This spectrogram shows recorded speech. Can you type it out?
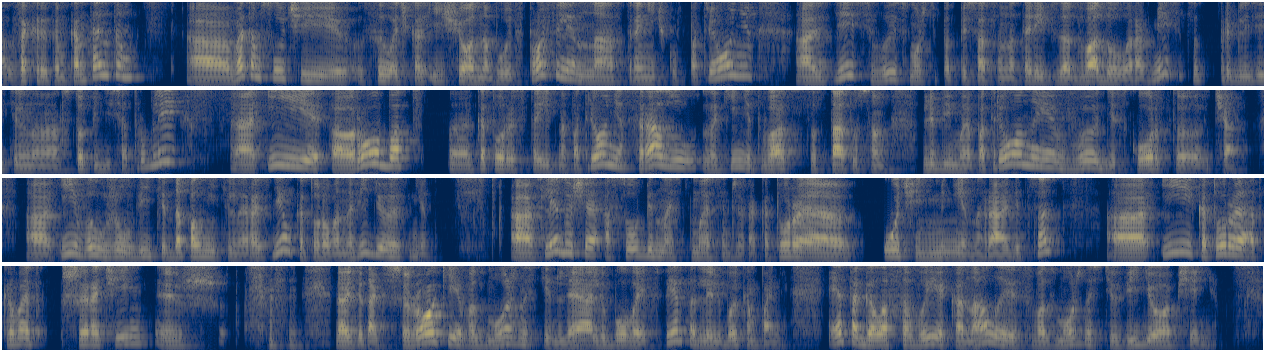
закрытым контентом, в этом случае ссылочка еще одна будет в профиле на страничку в Патреоне. А здесь вы сможете подписаться на тариф за 2 доллара в месяц, приблизительно 150 рублей. А, и робот, который стоит на Патреоне, сразу закинет вас со статусом «Любимые Патреоны» в Discord э, чат. И вы уже увидите дополнительный раздел, которого на видео нет. А следующая особенность мессенджера, которая очень мне нравится а, и которая открывает широчень, э, давайте так, широкие возможности для любого эксперта, для любой компании. Это голосовые каналы с возможностью видеообщения.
